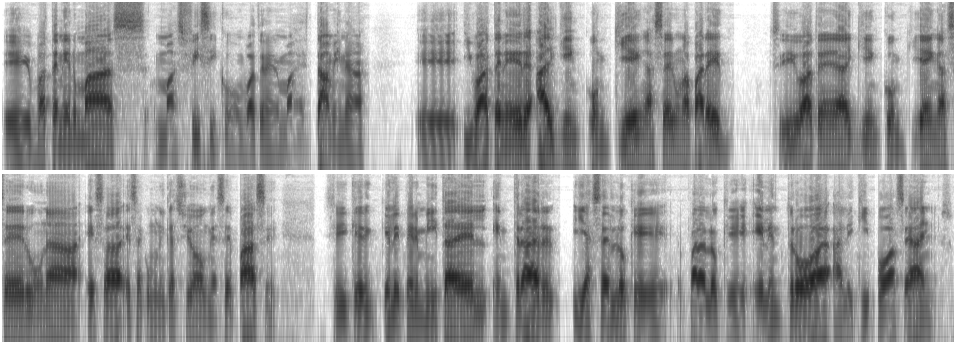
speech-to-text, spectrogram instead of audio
Eh, va a tener más, más físico, va a tener más estamina. Eh, y va a tener alguien con quien hacer una pared. ¿sí? Va a tener alguien con quien hacer una, esa, esa comunicación, ese pase, ¿sí? Que, le permita a él entrar y hacer lo que, para lo que él entró al equipo hace años.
